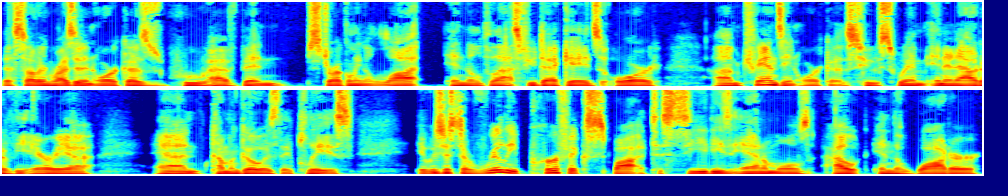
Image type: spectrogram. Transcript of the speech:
the southern resident orcas who have been struggling a lot in the last few decades or um, transient orcas who swim in and out of the area and come and go as they please. It was just a really perfect spot to see these animals out in the water.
